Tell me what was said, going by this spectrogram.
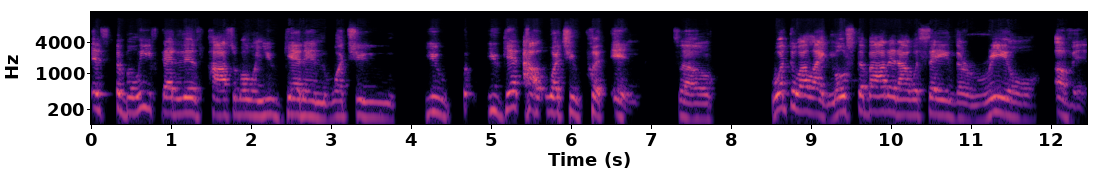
it's the belief that it is possible when you get in what you you you get out what you put in. So, what do I like most about it? I would say the real of it.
